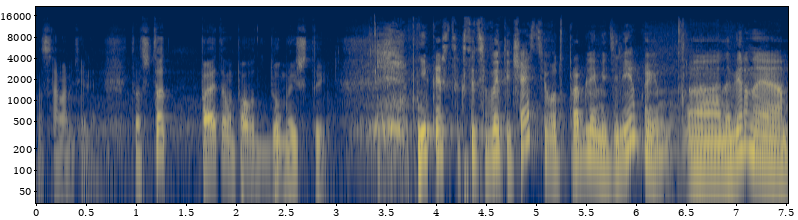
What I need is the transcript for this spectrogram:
на самом деле. То, что по этому поводу думаешь ты? Мне кажется, кстати, в этой части, вот в проблеме дилеммы, наверное,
